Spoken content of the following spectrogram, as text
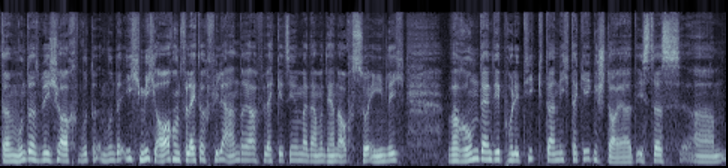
dann wundert mich auch, wundere ich mich auch und vielleicht auch viele andere auch, vielleicht geht es Ihnen, meine Damen und Herren, auch so ähnlich, warum denn die Politik da nicht dagegen steuert. Ist das, ähm,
